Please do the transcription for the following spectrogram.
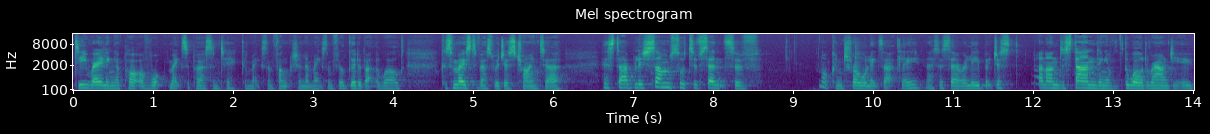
derailing a part of what makes a person tick and makes them function and makes them feel good about the world. Because for most of us, we're just trying to establish some sort of sense of, not control exactly necessarily, but just an understanding of the world around you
